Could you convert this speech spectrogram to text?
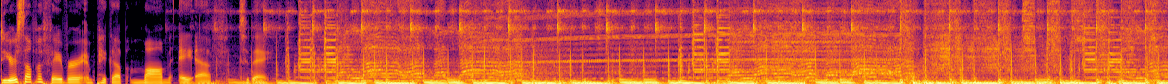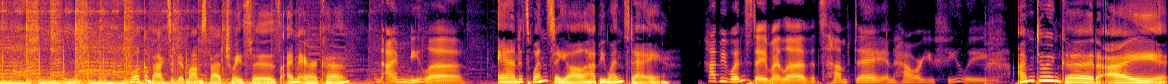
Do yourself a favor and pick up Mom AF today. Welcome back to Good Moms Bad Choices. I'm Erica. And I'm Mila. And it's Wednesday, y'all. Happy Wednesday. Happy Wednesday, my love. It's hump day, and how are you feeling? I'm doing good. I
